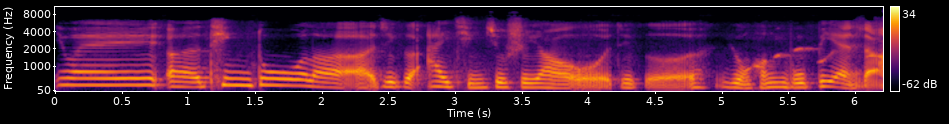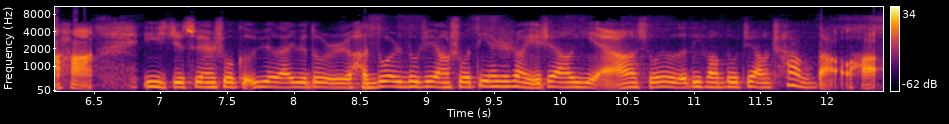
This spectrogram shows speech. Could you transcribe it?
因为呃听多了，这个爱情就是要这个永恒不变的哈，一直虽然说越来越多人很多人都这样说，电视上也这样演啊，所有的地方都这样倡导哈，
